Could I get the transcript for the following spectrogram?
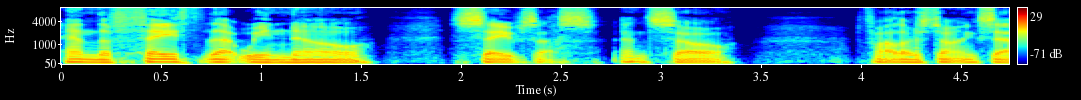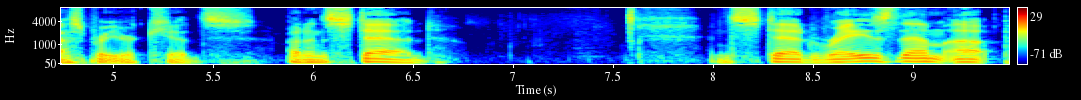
and the faith that we know saves us. And so Fathers, don't exasperate your kids, but instead, instead raise them up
